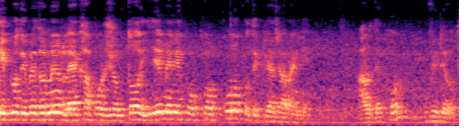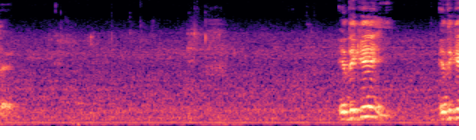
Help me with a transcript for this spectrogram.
এই প্রতিবেদনে লেখা পর্যন্ত ইয়েমেনি পক্ষ কোনো প্রতিক্রিয়া জানায়নি। আর দেখুন ভিডিওতে। এদিকে এদিকে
